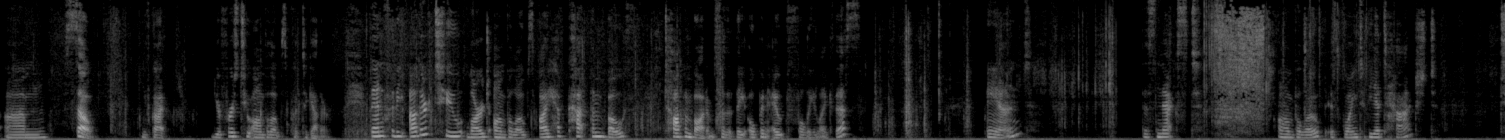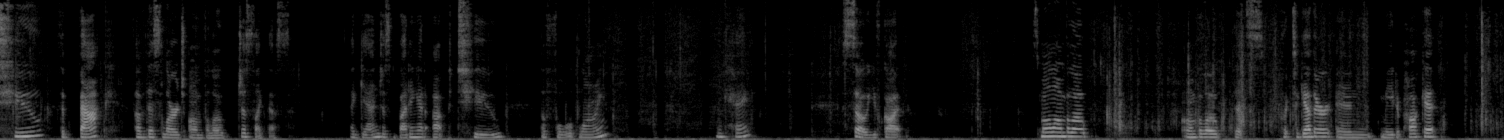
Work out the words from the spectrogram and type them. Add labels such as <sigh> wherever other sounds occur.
um, so you've got your first two envelopes put together. Then for the other two large envelopes, I have cut them both top and bottom so that they open out fully like this. And this next envelope is going to be attached to the back of this large envelope, just like this. Again, just butting it up to the fold line. Okay. So you've got small envelope, envelope that's put together and made a pocket,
